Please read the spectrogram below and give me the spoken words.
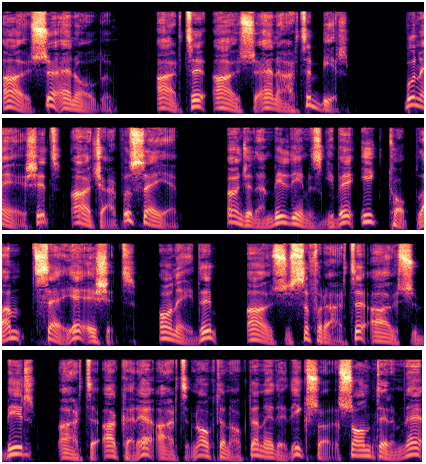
a üssü n oldu artı a üssü n artı 1. Bu neye eşit? a çarpı s'ye. Önceden bildiğimiz gibi ilk toplam s'ye eşit. O neydi? a üssü 0 artı a üssü 1 artı a kare artı nokta nokta ne dedik sonra? Son terim ne?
